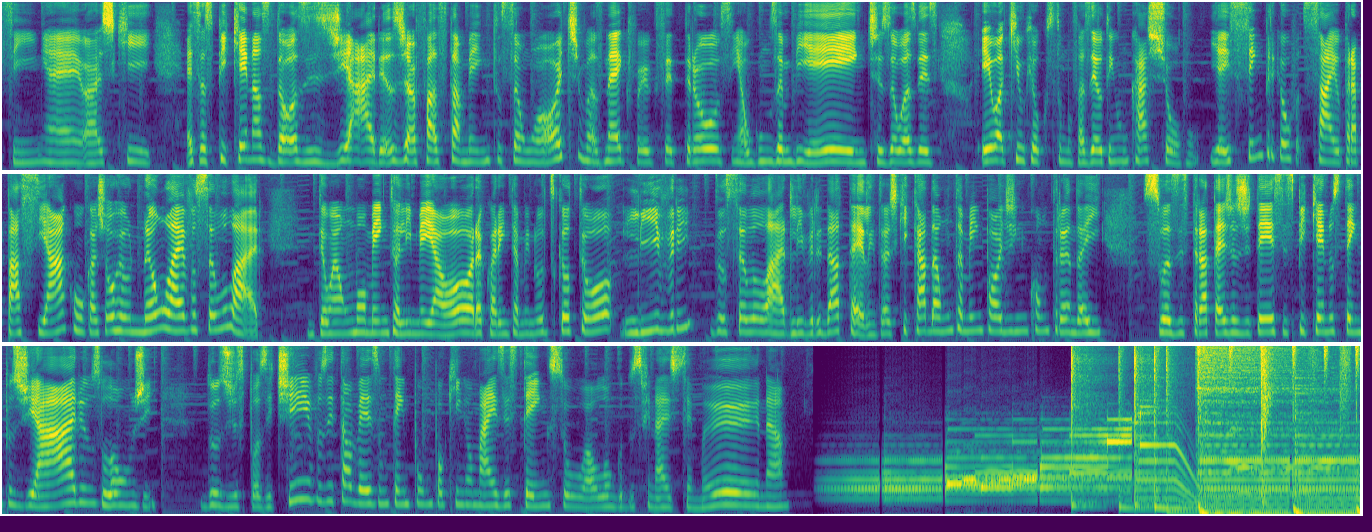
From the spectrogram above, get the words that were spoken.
Sim, é, eu acho que essas pequenas doses diárias de afastamento são ótimas, né? Que foi o que você trouxe em alguns ambientes, ou às vezes eu aqui o que eu costumo fazer, eu tenho um cachorro. E aí sempre que eu saio para passear com o cachorro, eu não levo o celular. Então é um momento ali, meia hora, 40 minutos, que eu tô livre do celular, livre da tela. Então acho que cada um também pode ir encontrando aí suas estratégias de ter esses pequenos tempos diários, longe dos dispositivos e talvez um tempo um pouquinho mais extenso ao longo dos finais de semana.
